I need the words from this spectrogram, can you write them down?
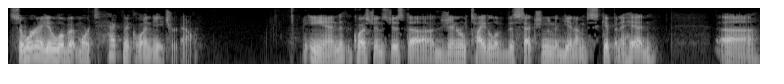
So we're going to get a little bit more technical in nature now. And the question is just a general title of this section. And again, I'm skipping ahead. Uh,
